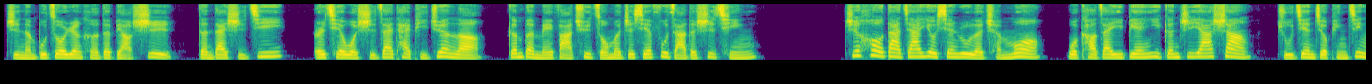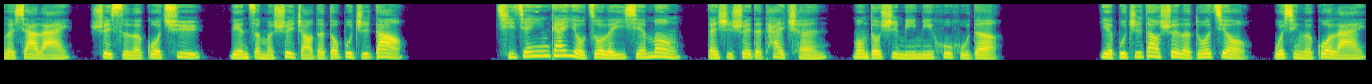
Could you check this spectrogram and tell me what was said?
只能不做任何的表示。等待时机，而且我实在太疲倦了，根本没法去琢磨这些复杂的事情。之后大家又陷入了沉默，我靠在一边一根枝丫上，逐渐就平静了下来，睡死了过去，连怎么睡着的都不知道。期间应该有做了一些梦，但是睡得太沉，梦都是迷迷糊糊的，也不知道睡了多久。我醒了过来，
